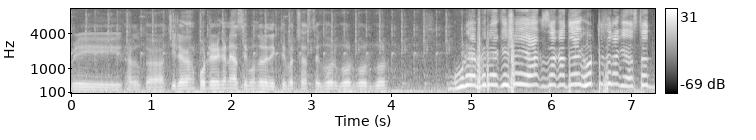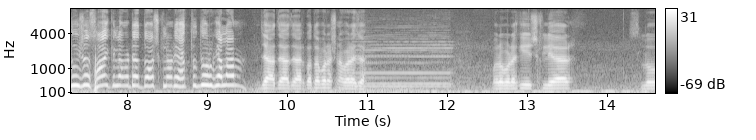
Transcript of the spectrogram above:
ব্রেক হালকা চিটাগাং পোর্টের এখানে আছে বন্ধুরা দেখতে পাচ্ছ আস্তে ঘোর ঘোর ঘোর ঘোর। ঘুরে ফিরে কি সেই এক জায়গা দিয়ে ঘুরতেছি নাকি? ওস্তাদ দুশো ছয় কিলোমিটার দশ কিলোমিটার এত দূর গেলাম। যা যা যা আর কথা বলিস না বেড়া যা। বরাবর রাখিস ক্লিয়ার স্লো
